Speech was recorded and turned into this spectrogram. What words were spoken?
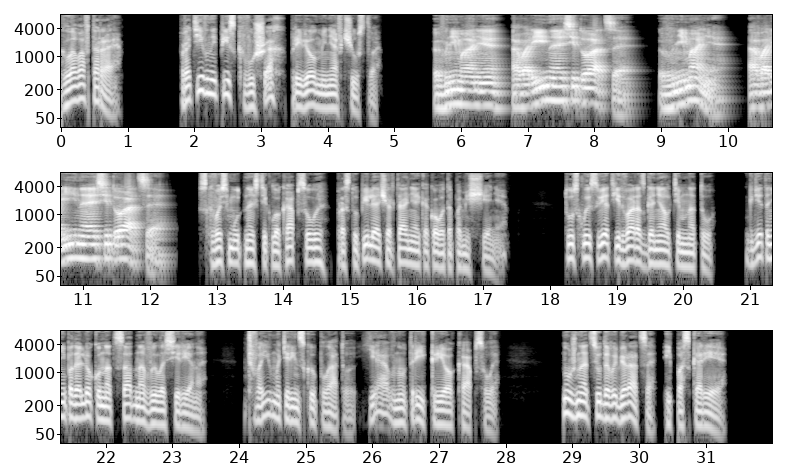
Глава вторая. Противный писк в ушах привел меня в чувство. Внимание! Аварийная ситуация! Внимание! Аварийная ситуация! Сквозь мутное стекло капсулы проступили очертания какого-то помещения. Тусклый свет едва разгонял темноту. Где-то неподалеку надсадно выла сирена. Твою материнскую плату, я внутри криокапсулы. Нужно отсюда выбираться, и поскорее.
